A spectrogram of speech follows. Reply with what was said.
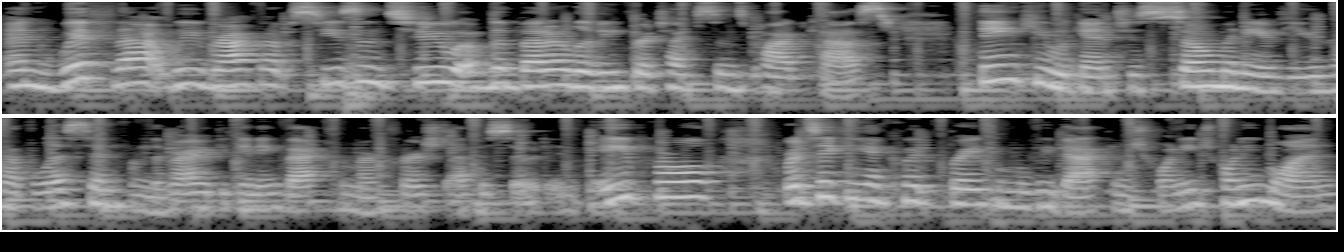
And with that, we wrap up season two of the Better Living for Texans podcast. Thank you again to so many of you who have listened from the very beginning back from our first episode in April. We're taking a quick break and we'll be back in 2021.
